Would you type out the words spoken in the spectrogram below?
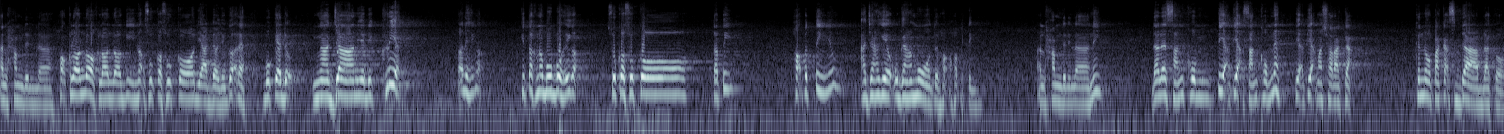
Alhamdulillah. Hak kelola kelola lagi nak suka-suka dia ada juga dah. Bukan duk ngajar ni jadi kriat tak boleh juga. Kita kena bubuh juga. Suka-suka. Tapi hak pentingnya ajaran agama tu hak, hak penting. Alhamdulillah ni. Dalam sangkum tiap-tiap sangkom dah. Tiap-tiap masyarakat. Kena pakat sedar belaka.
